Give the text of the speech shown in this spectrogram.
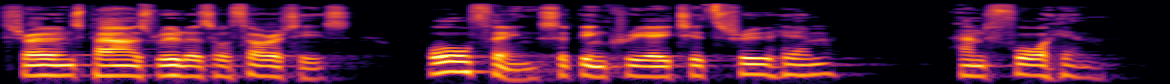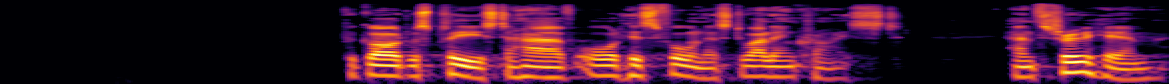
thrones, powers, rulers, authorities. All things have been created through him and for him. For God was pleased to have all his fullness dwell in Christ, and through him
